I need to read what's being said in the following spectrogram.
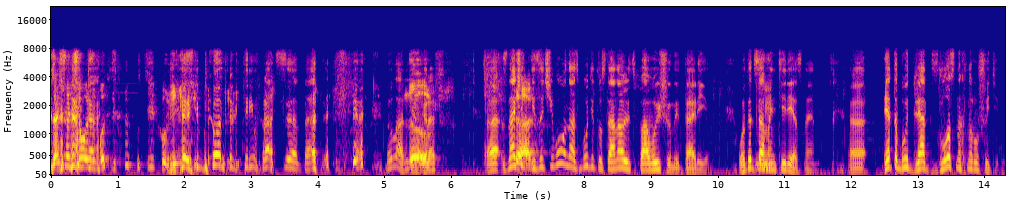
за счет чего же будет Ребенок 3%. Ну ладно, ну, хорошо. Значит, из-за чего у нас будет устанавливаться повышенный тариф? Вот это самое интересное. Э, это будет для злостных нарушителей.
